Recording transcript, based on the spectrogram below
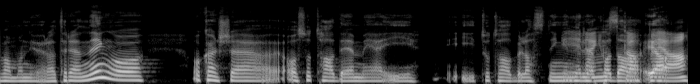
hva man gjør av trening, og, og kanskje også ta det med i, i totalbelastningen I løpet av da, ja.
